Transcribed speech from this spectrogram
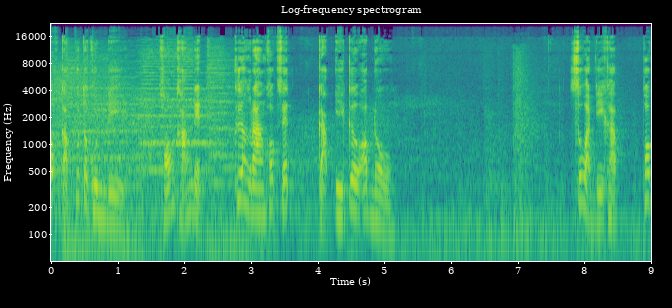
พบกับพุทธคุณดี ของขังเด็ด เครื่องรางครบเซตกับ Eagle of No สวัสดีครับ พบ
